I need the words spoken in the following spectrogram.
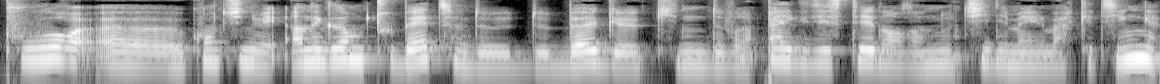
pour euh, continuer. Un exemple tout bête de, bug qui ne devrait pas exister dans un outil d'email marketing.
